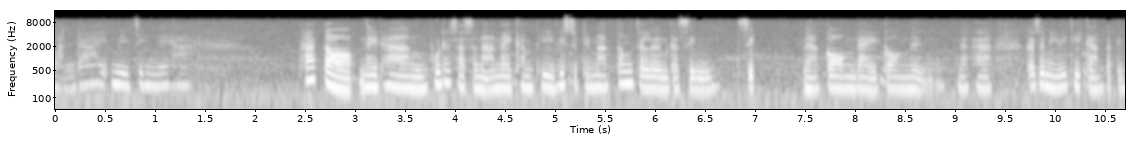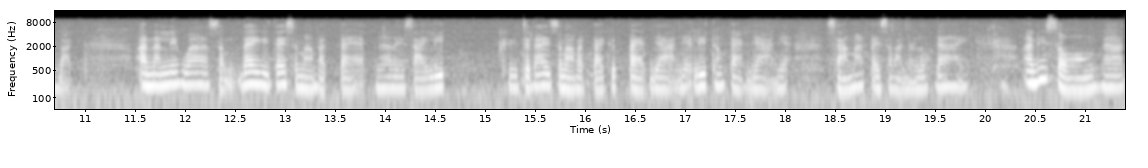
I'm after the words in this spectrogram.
วรรค์ได้มีจริงไหมคะถ้าตอบในทางพุทธศาสนาในคัมภีร์วิสุทธิมรรคต้องเจริญกสินสิบนะกองใดกองหนึ่งนะคะ ก็จะมีวิธีการปฏิบัติ อันนั้นเรียกว่าสำได้ได้สมาบัติ8นะในสายฤทธิ์ คือจะได้สมาบัติ8คือ8อย่างเนี่ยฤทธิ์ทั้ง 8 อย่างเนี่ยสามารถไปสวรรค์นรกได้ค่ะอันที่สองนะ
